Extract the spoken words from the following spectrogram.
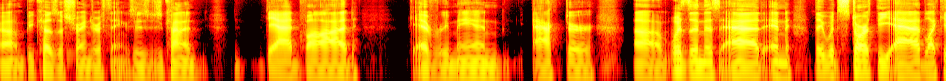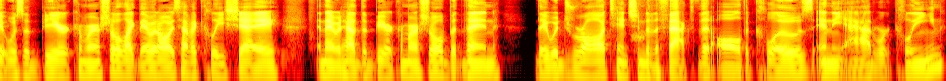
um, because of Stranger Things. He's just kind of dad bod, every man actor. Uh, was in this ad, and they would start the ad like it was a beer commercial. Like they would always have a cliche, and they would have the beer commercial, but then they would draw attention to the fact that all the clothes in the ad were clean,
